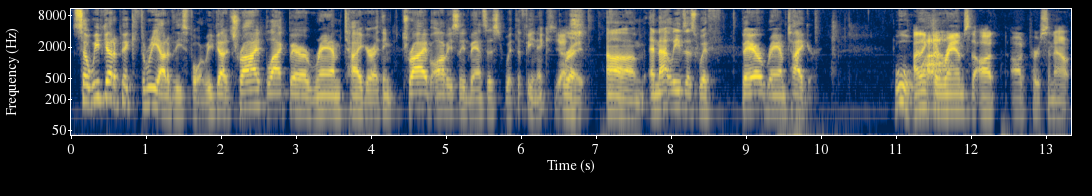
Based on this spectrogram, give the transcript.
so we've got to pick three out of these four. We've got a tribe, black bear, ram, tiger. I think tribe obviously advances with the phoenix. Yes. Right. Um, and that leaves us with bear, ram, tiger. Ooh, I think the. Rams the odd odd person out,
